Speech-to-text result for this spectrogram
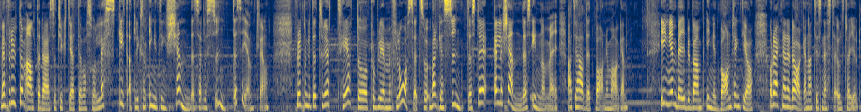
Men förutom allt det där så tyckte jag att det var så läskigt att liksom ingenting kändes eller syntes egentligen. Förutom lite trötthet och problem med flåset så varken syntes det eller kändes inom mig att jag hade ett barn i magen. Ingen babybump, inget barn tänkte jag och räknade dagarna tills nästa ultraljud.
